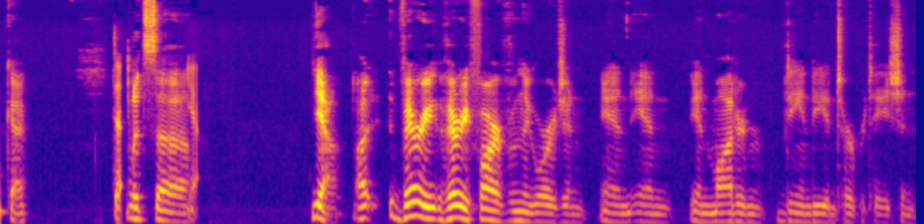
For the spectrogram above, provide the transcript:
Okay. D- Let's uh. yeah. Yeah, uh, very very far from the origin in in in modern D and D interpretation.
